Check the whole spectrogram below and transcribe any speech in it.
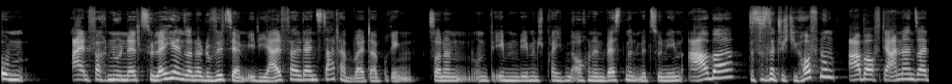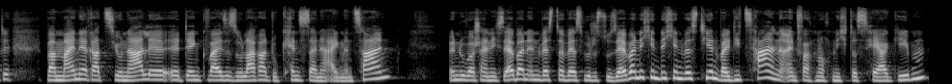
um einfach nur nett zu lächeln, sondern du willst ja im Idealfall dein Startup weiterbringen, sondern und eben dementsprechend auch ein Investment mitzunehmen. Aber das ist natürlich die Hoffnung. Aber auf der anderen Seite war meine rationale äh, Denkweise so, Lara, du kennst deine eigenen Zahlen. Wenn du wahrscheinlich selber ein Investor wärst, würdest du selber nicht in dich investieren, weil die Zahlen einfach noch nicht das hergeben.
